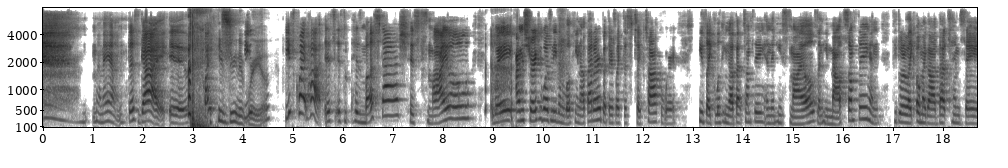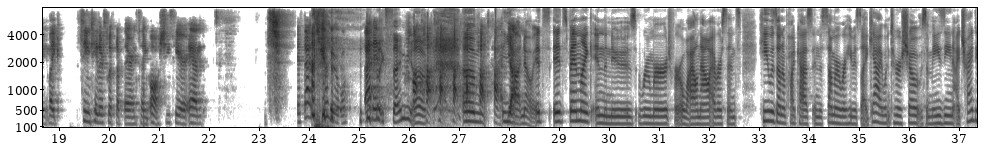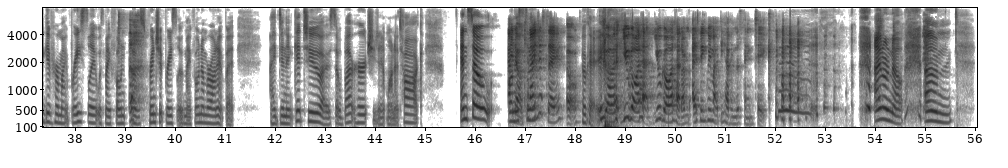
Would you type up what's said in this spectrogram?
my man, this guy is quite He's doing it for you. He's quite hot. It's it's his mustache, his smile, the way I'm sure he wasn't even looking up at her, but there's like this TikTok where he's like looking up at something and then he smiles and he mouths something and people are like, "Oh my god, that's him saying like seeing Taylor Swift up there and saying, "Oh, she's here." And if that's true, that is like sign me hot, up. Hot, hot, um, hot, hot, yeah. yeah, no, it's it's been like in the news, rumored for a while now, ever since he was on a podcast in the summer where he was like, "Yeah, I went to her show. It was amazing. I tried to give her my bracelet with my phone, a friendship bracelet with my phone number on it, but I didn't get to. I was so butthurt. She didn't want to talk." And so I know. Can I just say? Oh, okay. Go ahead. You go ahead. You go ahead. I'm, I think we might be having the same take. I don't know. Um,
